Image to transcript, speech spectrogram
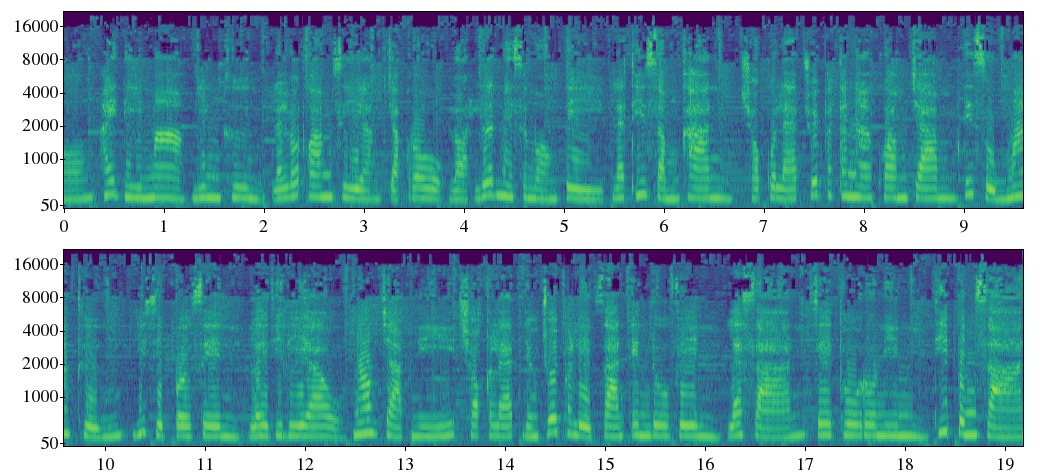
องให้ดีมากยิ่งขึ้น และลดความเสี่ยงจากโรคหลอดเลือดในสมองตีบ และที่สำคัญ ช็อกโกแลตช่วยพัฒนาความจำได้สูงมากถึง 20%เลยทีเดียว นอกจากนี้ช็อกโกแลตยังช่วยผลิตสารเอนโดฟิน และสารเซโทโรนิน ที่เป็นสาร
